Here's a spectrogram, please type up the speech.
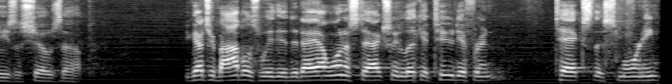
Jesus shows up. You got your Bibles with you today. I want us to actually look at two different texts this morning.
